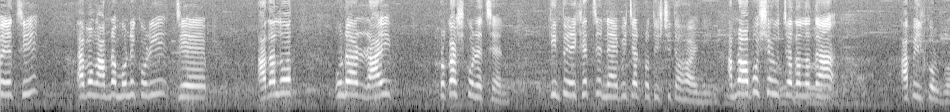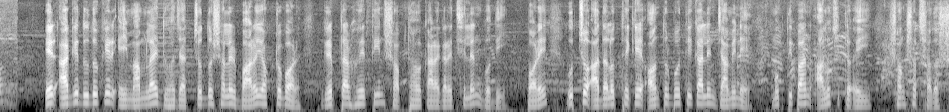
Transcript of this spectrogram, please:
হয়েছি এবং আমরা মনে করি যে আদালত ওনার রায় প্রকাশ করেছেন কিন্তু এক্ষেত্রে ন্যায় বিচার প্রতিষ্ঠিত হয়নি। আমরা অবশ্যই উচ্চ আদালতে আপিল করব। এর আগে দুদকের এই মামলায় দু হাজার চোদ্দ সালের বারোই অক্টোবর গ্রেপ্তার হয়ে তিন সপ্তাহ কারাগারে ছিলেন বদি। পরে উচ্চ আদালত থেকে অন্তর্বর্তীকালীন জামিনে মুক্তি পান আলোচিত এই সংসদ সদস্য।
